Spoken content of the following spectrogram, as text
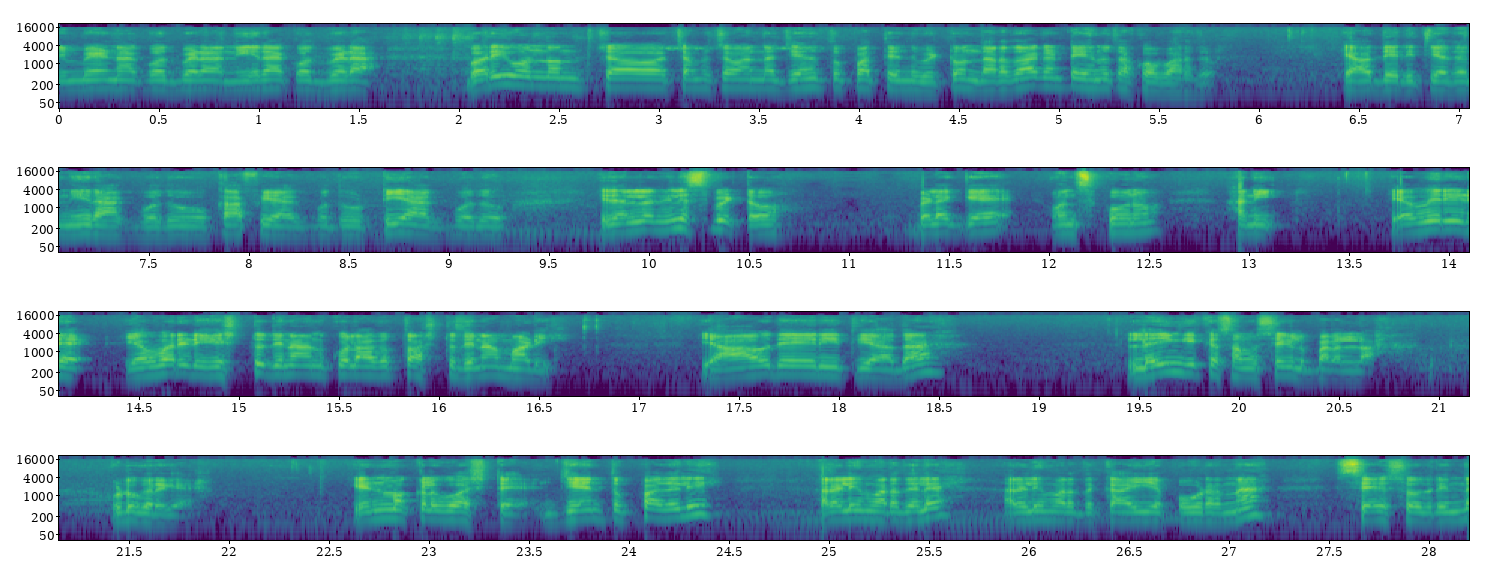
ನಿಂಬೆಹಣ್ಣು ಹಾಕೋದು ಬೇಡ, ನೀರು ಹಾಕೋದು ಬೇಡ. ಬರೀ ಒಂದೊಂದು ಚ, ಚಮಚವನ್ನು ಜೇನುತುಪ್ಪ ತಿಂದುಬಿಟ್ಟು ಒಂದು ಅರ್ಧ ಗಂಟೆ ಏನೂ ತಗೋಬಾರ್ದು ಯಾವುದೇ ರೀತಿಯಾದ ನೀರು ಹಾಕ್ಬೋದು, ಕಾಫಿ ಆಗ್ಬೋದು ಟೀ ಆಗ್ಬೋದು ಇದೆಲ್ಲ ನಿಲ್ಲಿಸ್ಬಿಟ್ಟು ಬೆಳಗ್ಗೆ ಒಂದು spoon honey. Every day every day ಎಷ್ಟು ದಿನ ಅನುಕೂಲ ಆಗುತ್ತೋ ಅಷ್ಟು ದಿನ ಮಾಡಿ. ಯಾವುದೇ ರೀತಿಯಾದ ಲೈಂಗಿಕ ಸಮಸ್ಯೆಗಳು ಬರಲ್ಲ ಹುಡುಗರಿಗೆ. ಹೆಣ್ಮಕ್ಳಿಗೂ ಅಷ್ಟೇ. ಜೇನುತುಪ್ಪದಲ್ಲಿ ಅರಳಿ ಮರದೆಲೆ, ಅರಳಿ ಮರದ ಕಾಯಿಯ ಪೌಡರ್ನ ಸೇವಿಸೋದ್ರಿಂದ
